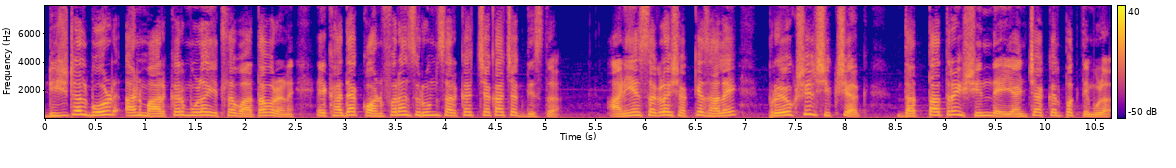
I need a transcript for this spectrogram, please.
डिजिटल बोर्ड आणि मार्करमुळं इथलं वातावरण एखाद्या कॉन्फरन्स रूमसारखं चकाचक दिसतं. आणि हे सगळं शक्य झालंय प्रयोगशील शिक्षक दत्तात्रय शिंदे यांच्या कल्पकतेमुळं.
